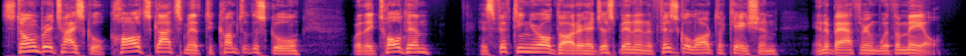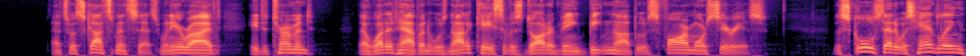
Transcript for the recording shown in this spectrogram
Stonebridge High School called Scott Smith to come to the school where they told him his 15 year old daughter had just been in a physical altercation in a bathroom with a male. That's what Scott Smith says. When he arrived, he determined that what had happened was not a case of his daughter being beaten up, it was far more serious. The school said it was handling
